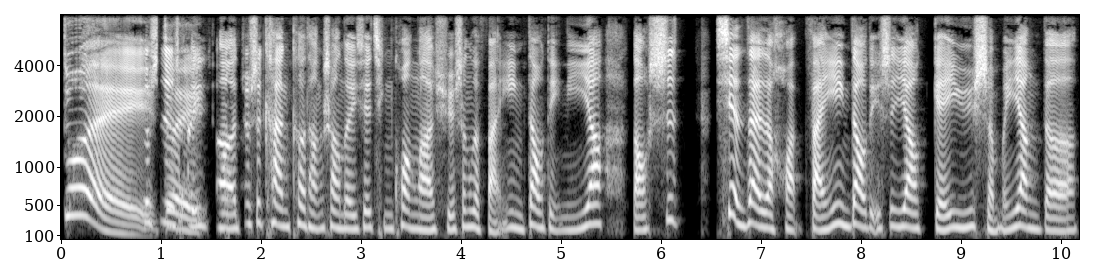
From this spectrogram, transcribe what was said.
对，就是呃，就是看课堂上的一些情况啊，学生的反应，到底你要老师现在的反反应到底是要给予什么样的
